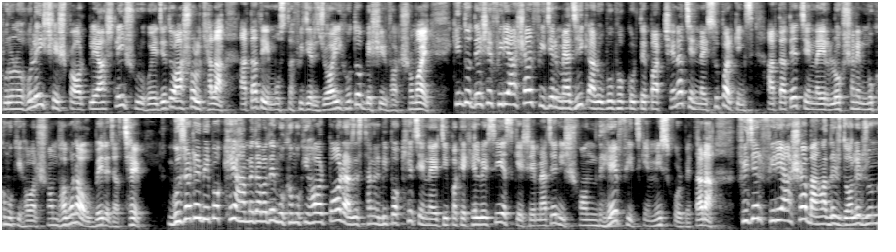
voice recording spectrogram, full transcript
পুরনো হলেই শেষ পাওয়ার প্লে আসলেই শুরু হয়ে যেত আসল খেলা, আর তাতে মুস্তাফিজের জয়ই হতো বেশিরভাগ সময়। কিন্তু দেশে ফিরে আসায় ফিজের ম্যাজিক আর উপভোগ করতে পারছে না চেন্নাই সুপার কিংস, আর তাতে চেন্নাইয়ের লোকসানের মুখোমুখি হওয়ার সম্ভাবনাও বেড়ে যাচ্ছে গুজরাটের বিপক্ষে আহমেদাবাদে মুখোমুখি হওয়ার পর রাজস্থানের বিপক্ষে চেন্নাইয়ের চিপাকে খেলবে সিএসকে। সে ম্যাচে নিঃসন্দেহে ফিজকে মিস করবে তারা। ফিজের ফিরে আসা বাংলাদেশ দলের জন্য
